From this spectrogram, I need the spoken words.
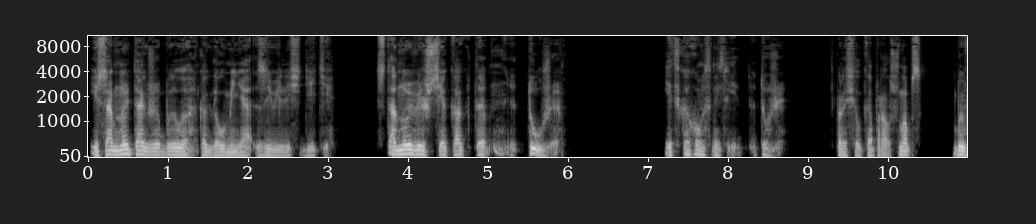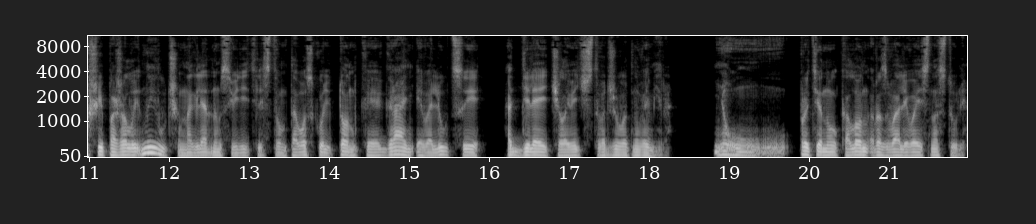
И со мной так же было, когда у меня завелись дети. Становишься как-то туже. — Это в каком смысле туже? Спросил капрал Шнопс, бывший, пожалуй, наилучшим наглядным свидетельством того, сколь тонкая грань эволюции отделяет человечество от животного мира. — Ну, — протянул колонн, разваливаясь на стуле.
